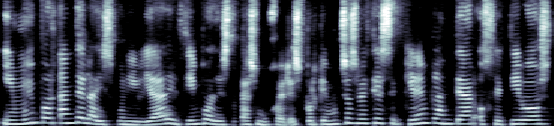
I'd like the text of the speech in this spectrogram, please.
y muy importante la disponibilidad del tiempo de estas mujeres, porque muchas veces se quieren plantear objetivos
